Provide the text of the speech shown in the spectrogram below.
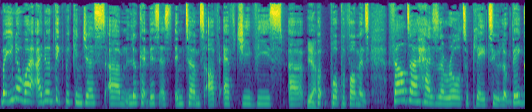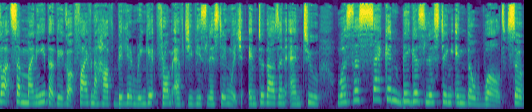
But you know what? I don't think we can just um, look at this as in terms of FGV's uh, Yeah. p- poor performance. Felda has a role to play too. Look, they got some money that they got five and a half billion ringgit from FGV's listing, which in 2002 was the second biggest listing in the world. So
